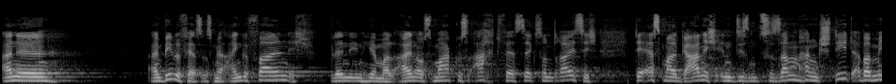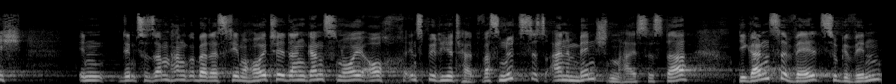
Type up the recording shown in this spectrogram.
Eine, ein Bibelvers ist mir eingefallen, ich blende ihn hier mal ein, aus Markus 8, Vers 36, der erstmal gar nicht in diesem Zusammenhang steht, aber mich in dem Zusammenhang über das Thema heute dann ganz neu auch inspiriert hat. Was nützt es einem Menschen, heißt es da, die ganze Welt zu gewinnen,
